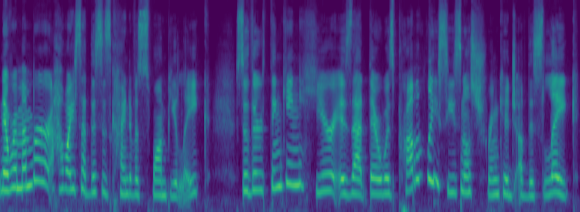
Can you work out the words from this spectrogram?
Now, remember how I said this is kind of a swampy lake? So, their thinking here is that there was probably seasonal shrinkage of this lake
